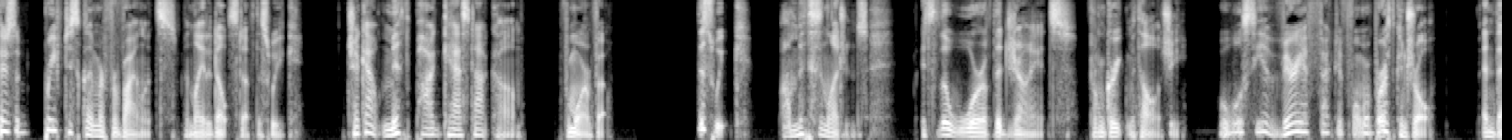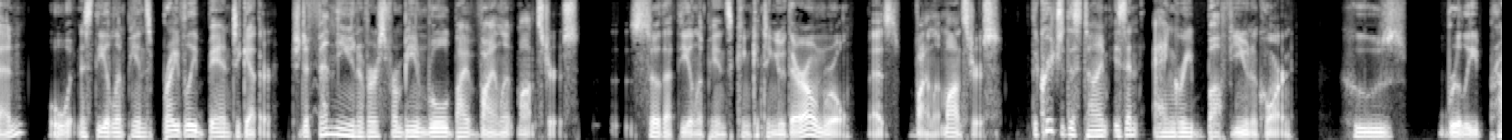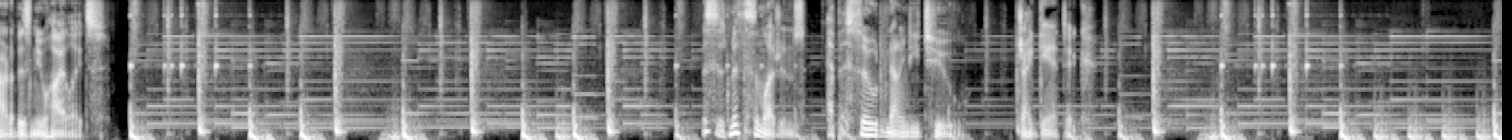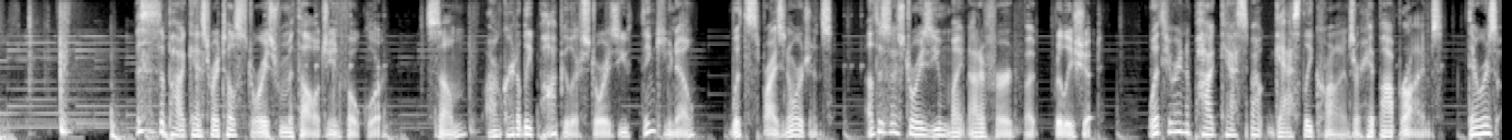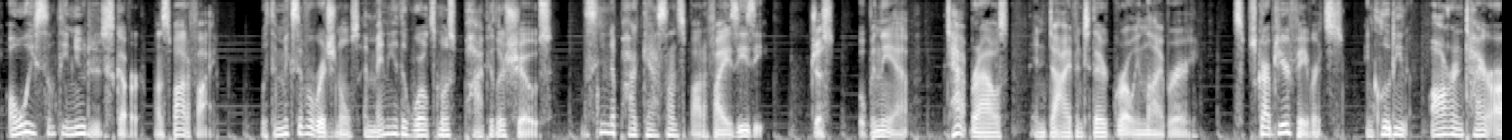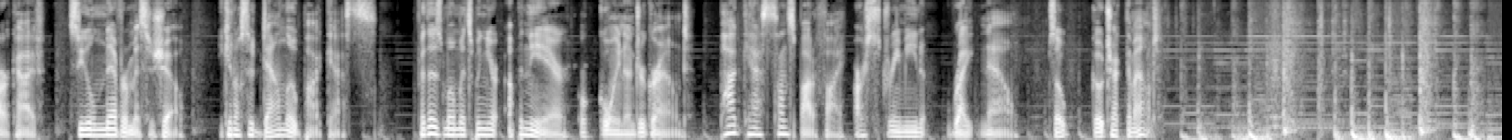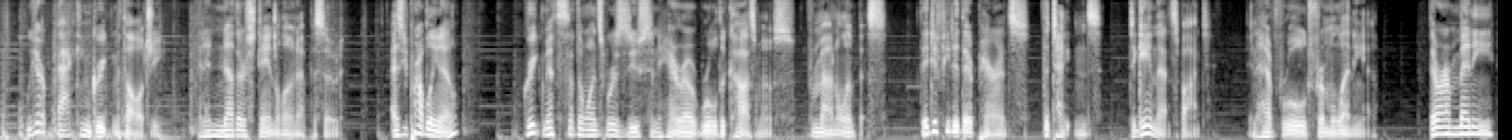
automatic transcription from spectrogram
There's a brief disclaimer for violence and late adult stuff this week. Check out mythpodcast.com for more info. This week on Myths and Legends, it's the War of the Giants from Greek mythology, where we'll see a very effective form of birth control. And then we'll witness the Olympians bravely band together to defend the universe from being ruled by violent monsters, so that the Olympians can continue their own rule as violent monsters. The creature this time is an angry buff unicorn who's really proud of his new highlights. This is Myths and Legends, episode 92 Gigantic. This is a podcast where I tell stories from mythology and folklore. Some are incredibly popular stories you think you know, with surprising origins. Others are stories you might not have heard, but really should. Whether you're in a podcast about ghastly crimes or hip hop rhymes, there is always something new to discover on Spotify. With a mix of originals and many of the world's most popular shows, listening to podcasts on Spotify is easy. Just open the app, tap browse, and dive into their growing library. Subscribe to your favorites, including our entire archive, so you'll never miss a show. You can also download podcasts for those moments when you're up in the air or going underground. Podcasts on Spotify are streaming right now, so go check them out. We are back in Greek mythology in another standalone episode. As you probably know, Greek myths are the ones where Zeus and Hera rule the cosmos from Mount Olympus. They defeated their parents, the Titans, to gain that spot and have ruled for millennia. There are many,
